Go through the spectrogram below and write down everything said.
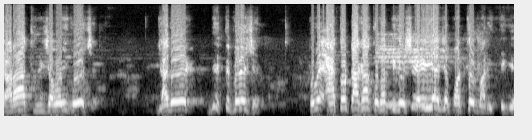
যারা চুরি চামারি করেছে, যাদের দেখতে পেরেছেন, তবে এত টাকা কোথা থেকে এসে এই আছে পার্থর বাড়ির থেকে।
